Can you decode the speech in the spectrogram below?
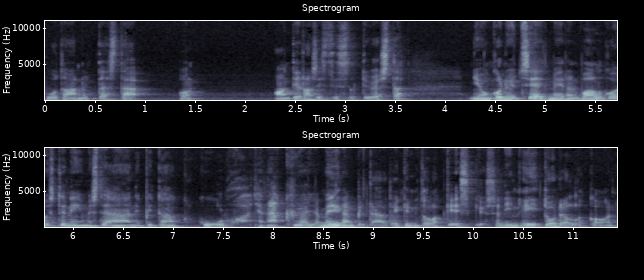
puhutaan nyt tästä on antirasistisesta työstä, niin onko nyt se, että meidän valkoisten ihmisten ääni pitää kuulua ja näkyä ja meidän pitää jotenkin nyt olla keskiössä, niin ei todellakaan,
